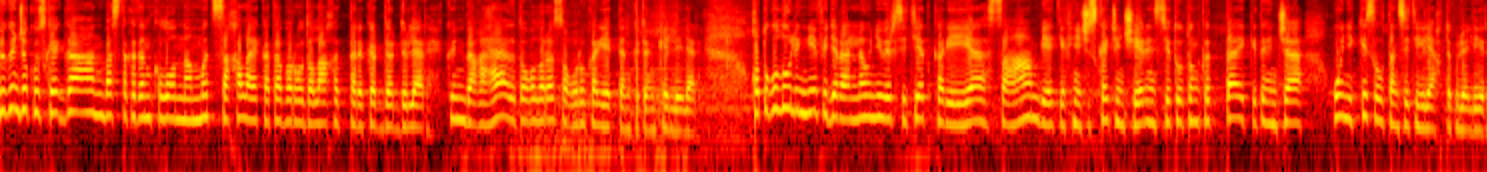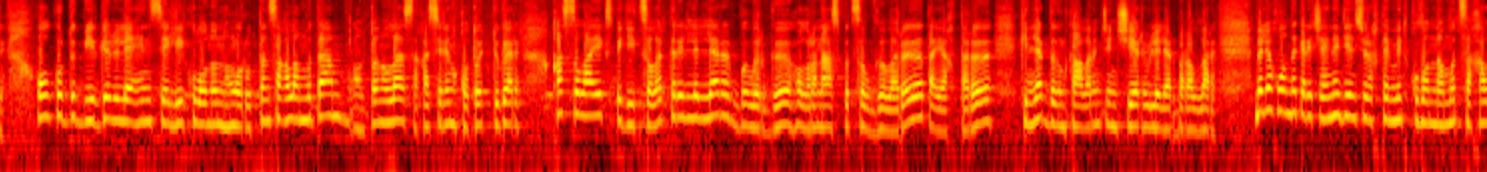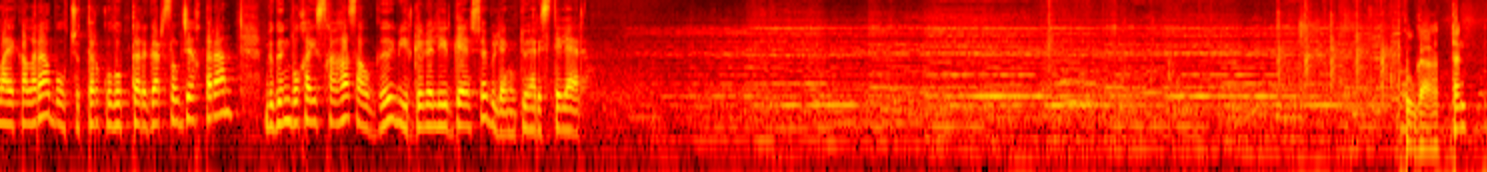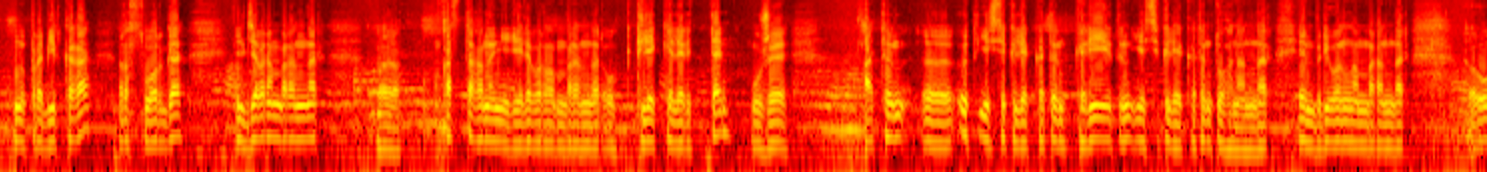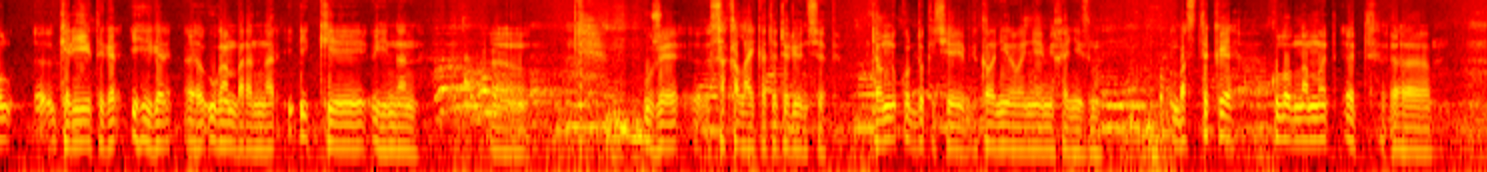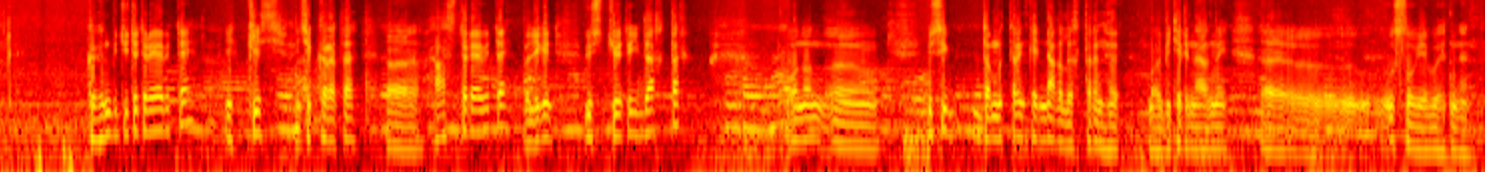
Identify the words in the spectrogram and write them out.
Бүгін жүкізкайган бастықытын клоннамыт сақалай ката бародалақыттары көрдірділер. Күн бағаға ұтағылары соғыру Кореяттен күтін келлелер. Қотығылу Лиңне Федеральный университет Корея Саам биотехнический чинчер институтын кытта 2-12 сылтан сетейлі күлелер. Ол күрдік бірге өліләхін сәлі клонын хоңыруттан сағаламыта, онтан ұла сақасерін қотот түгер, қассылай экспедициялар тірелелер, бұлырғы, холыран аспыт сылғылары, таяқтары, кенлер дығынқаларын чинчер өлелер баралар. Бәлі қонды кәречайны ден сүріқтемет клоннамыт сақалай айкалара булчуттар клубтарыгар сылжақтара бүгін бұл қайысқаға салғы биргелелерге сөбілен түһәристелер. Кулгағаттан ну пробиркаға растворга илже баран бараннар кастагана неделе баран бараннар ол килеккелериттен уже атын ыт есе килеккатын кореятын есе килеккатын тухананнар эмбрионлан бараннар ол кореятыгер игер уган бараннар икки ыйынан уже сакалайката төрөнсөп. Тонну курдук иче клонирование механизма. Бастыкы кулоннамыт эт кыһын бүтүтэ төрөбүтэ иккис ичиккарата хас дамыттарын ветеринарный условия быһытынан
